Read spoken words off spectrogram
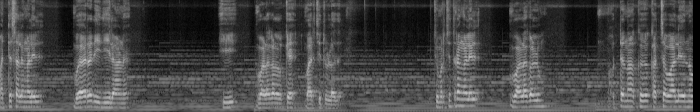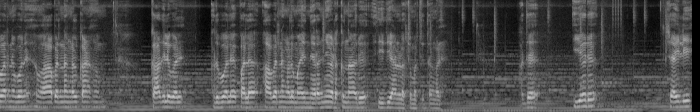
മറ്റ് സ്ഥലങ്ങളിൽ വേറെ രീതിയിലാണ് ഈ വളകളൊക്കെ വരച്ചിട്ടുള്ളത്. ചുമർചിത്രങ്ങളിൽ വളകളും ഒറ്റനാക്ക് കച്ചവാൽ എന്ന് പറഞ്ഞ പോലെ ആഭരണങ്ങൾ കാതിലുകൾ അതുപോലെ പല ആഭരണങ്ങളുമായി നിറഞ്ഞു കിടക്കുന്ന ഒരു രീതിയാണല്ലോ ചുമർചിത്രങ്ങൾ. അത് ഈ ഒരു ശൈലി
